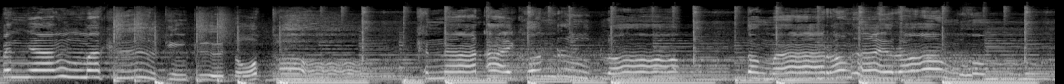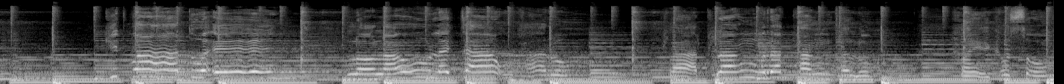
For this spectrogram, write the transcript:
เป็นยังมาคือกิ่งคือตบทอขนาดอายคนรูปหล่อต้องมาร้องไห้ร้องห่มคิดว่าตัวเองหล่อเหลาและเจ้าคารมพลาดพลั้งรักพังถล่มให้เขาสม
